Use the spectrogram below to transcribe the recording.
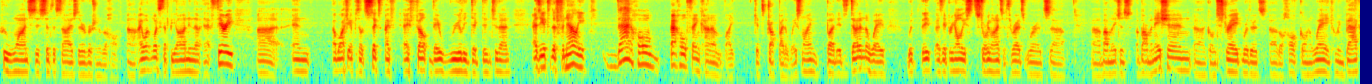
who wants to synthesize their version of the Hulk. Uh, I went one step beyond in that, that theory, uh, and watching episode six, I, I felt they really digged into that. As you get to the finale, that whole that whole thing kind of like gets dropped by the waistline, but it's done in a way with they as they bring all these storylines and threads where it's uh, uh, abomination's abomination uh, going straight, whether it's uh, the Hulk going away and coming back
